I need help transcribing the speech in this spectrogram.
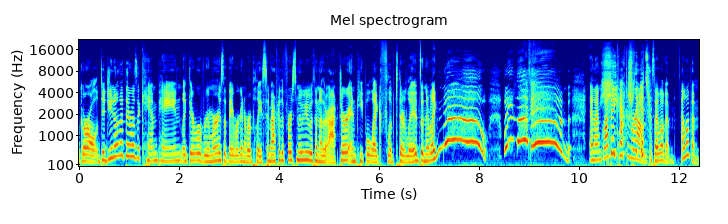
girl, did you know that there was a campaign? Like, there were rumors that they were going to replace him after the first movie with another actor, and people like flipped their lids and they were like, no, we love him. And I'm glad they He kept him around because I love him. I love him.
